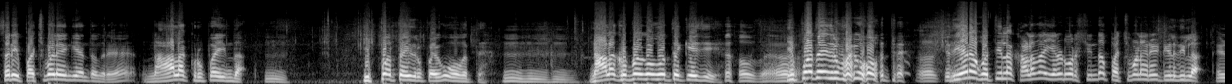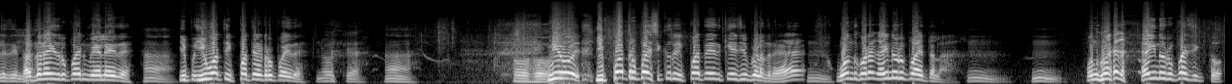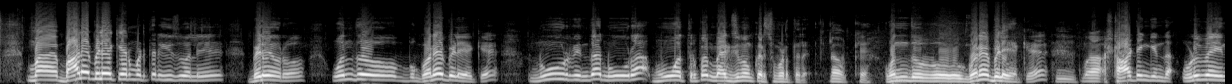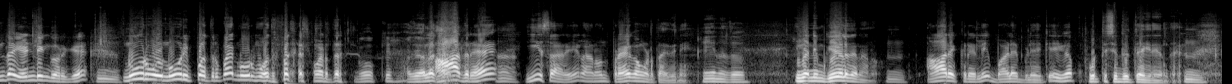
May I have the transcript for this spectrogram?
ಸರಿ ಪಚ್ಚಬಾಳೆ ಹೆಂಗೆ ಅಂತಂದ್ರೆ ನಾಲ್ಕು ರೂಪಾಯಿಂದ ಇಪ್ಪತ್ತೈದು ರೂಪಾಯಿಗೂ ಹೋಗುತ್ತೆ. ನಾಲ್ಕು ರೂಪಾಯಿಗೂ ಹೋಗುತ್ತೆ ಕೆ ಜಿ ಇಪ್ಪತ್ತೈದು ರೂಪಾಯಿಗೂ ಹೋಗುತ್ತೆ. ಇದೇನೋ ಏನೋ ಗೊತ್ತಿಲ್ಲ ಕಳೆದ ಎರಡು ವರ್ಷದಿಂದ ಪಚ್ಚಬಾಳೆ ರೇಟ್ ಇಳಿದಿಲ್ಲ. ಇಳಿದಿಲ್ಲ. ಹದಿನೈದು ರೂಪಾಯಿ ಮೇಲೆ ಇದೆ. ಇವತ್ತು ಇಪ್ಪತ್ತೆರಡು ರೂಪಾಯಿ ಇದೆ. ಓಕೆ ನೀವು ಇಪ್ಪತ್ತು ರೂಪಾಯಿ ಸಿಕ್ಕಿದ್ರು ಇಪ್ಪತ್ತೈದು ಕೆ ಜಿ ಬೆಳೆದ್ರೆ ಒಂದು ಕೊನೆಗೆ ಐನೂರು ರೂಪಾಯಿ ಆಯ್ತಲ್ಲ? ಹ್ಮ್ ಹ್ಮ್. ಒಂದು ಗೊನೆಗೆ ಐನೂರು ರೂಪಾಯಿ ಸಿಕ್ತು. ಮ ಬಾಳೆ ಬೆಳೆಯೋಕ್ಕೆ ಏನು ಮಾಡ್ತಾರೆ ಯೂಸ್ವಲಿ ಬೆಳೆಯೋರು ಒಂದು ಗೊನೆ ಬೆಳೆಯೋಕ್ಕೆ ನೂರರಿಂದ ನೂರ ಮೂವತ್ತು ರೂಪಾಯಿ ಮ್ಯಾಕ್ಸಿಮಮ್ ಖರ್ಚು ಮಾಡ್ತಾರೆ. ಓಕೆ ಒಂದು ಗೊನೆ ಬೆಳೆಯೋಕ್ಕೆ ಸ್ಟಾರ್ಟಿಂಗಿಂದ ಉಳುಮೆಯಿಂದ ಎಂಡಿಂಗ್ವರೆಗೆ ನೂರು ನೂರ ಇಪ್ಪತ್ತು ರೂಪಾಯಿ ನೂರ ಮೂವತ್ತು ರೂಪಾಯಿ ಖರ್ಚು ಮಾಡ್ತಾರೆ. ಓಕೆ ಅದೆಲ್ಲ ಆದರೆ ಈ ಸಾರಿ ನಾನೊಂದು ಪ್ರಯೋಗ ಮಾಡ್ತಾ ಇದ್ದೀನಿ. ಏನದು? ಈಗ ನಿಮ್ಗೆ ಹೇಳಿದೆ ನಾನು. ಆರು ಎಕರೆಯಲ್ಲಿ ಬಾಳೆ ಬೆಳೆಯೋಕ್ಕೆ ಈಗ ಪೂರ್ತಿ ಸಿದ್ಧತೆ ಆಗಿದೆ ಅಂತ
